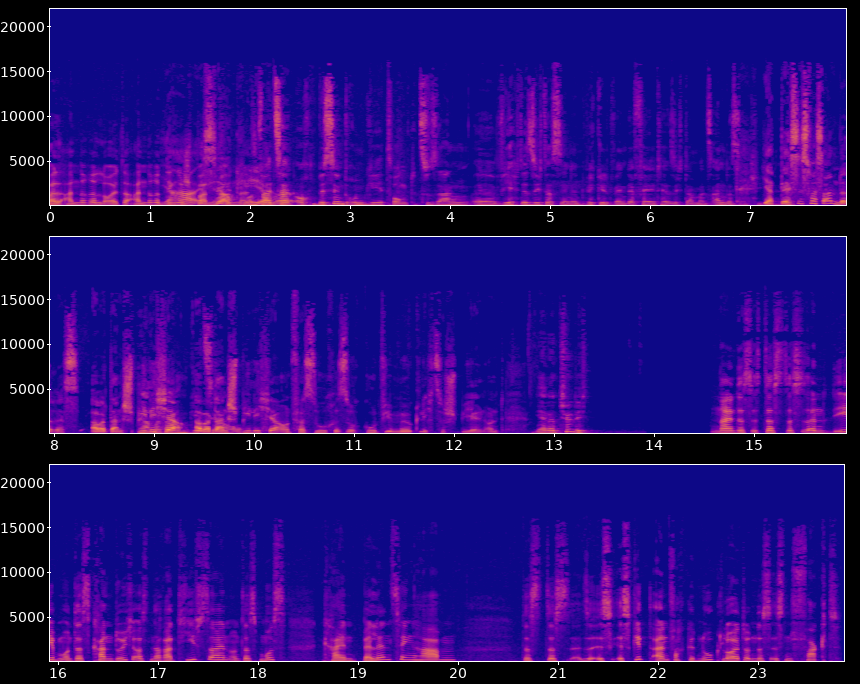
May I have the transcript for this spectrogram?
weil andere Leute andere Dinge ja, spannend ja finden. Okay, und weil es halt auch ein bisschen darum geht, Punkt. zu sagen, äh, wie hätte sich das denn entwickelt, wenn der Feldherr sich damals anders entschieden Ja, das ist was anderes. Aber dann spiele ja, ich ja, aber dann spiele ich ja und versuche so gut wie möglich zu spielen. Und ja, natürlich. Nein, das ist das, das ist ein, eben und das kann durchaus narrativ sein und das muss kein Balancing haben. Das, das, also es, es gibt einfach genug Leute und das ist ein Fakt,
